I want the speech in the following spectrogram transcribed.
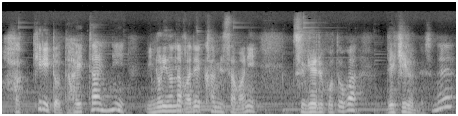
はっきりと大胆に祈りの中で神様に告げることができるんですね。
